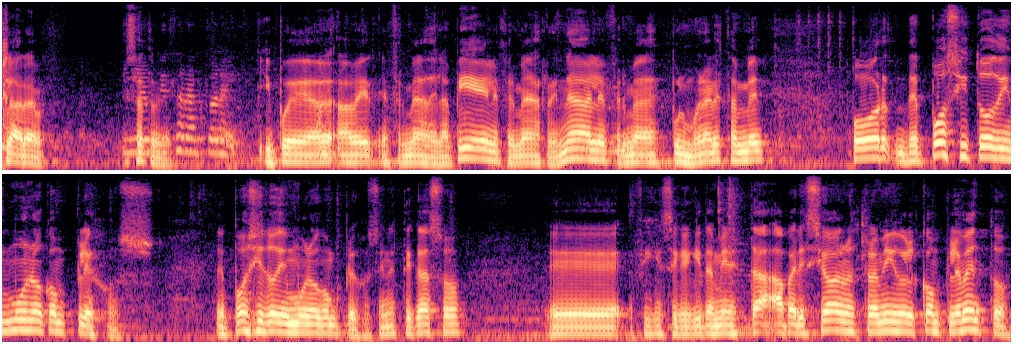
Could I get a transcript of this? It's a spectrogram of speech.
Claro, y exactamente. empiezan a actuar ahí. Y puede haber- haber enfermedades de la piel, enfermedades renales, enfermedades pulmonares también, por depósito de inmunocomplejos. Depósito de inmunocomplejos. En este caso, eh, fíjense que aquí también está apareció nuestro amigo el complemento.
